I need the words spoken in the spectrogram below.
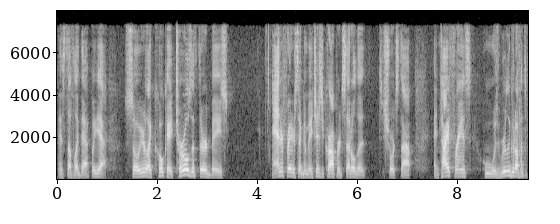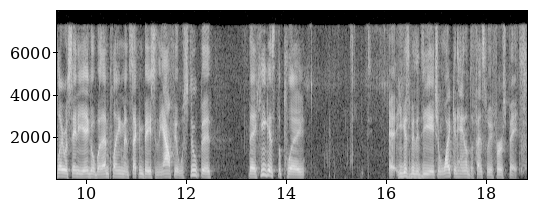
and stuff like that. But yeah, so you're like, okay, Turrell's at third base, Andrew Frater second base, Jesse Crawford settled at shortstop, and Ty France, who was really good offensive player with San Diego, but then playing him in second base in the outfield was stupid, that he gets to play Eh, he gets to be the DH, and White can handle defensively at first base.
